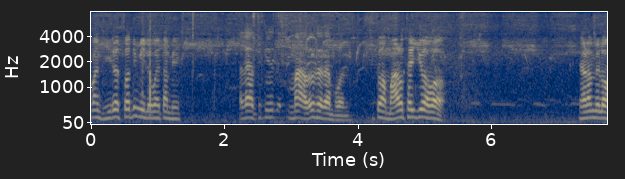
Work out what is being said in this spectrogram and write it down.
પાસે ધીરજ શોધી મિલ્યો હોય તમે. એટલે આ તો કીધું મારો છે ફોન. તો અમારો થઈ ગયો હવે. હેડો મેલો.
